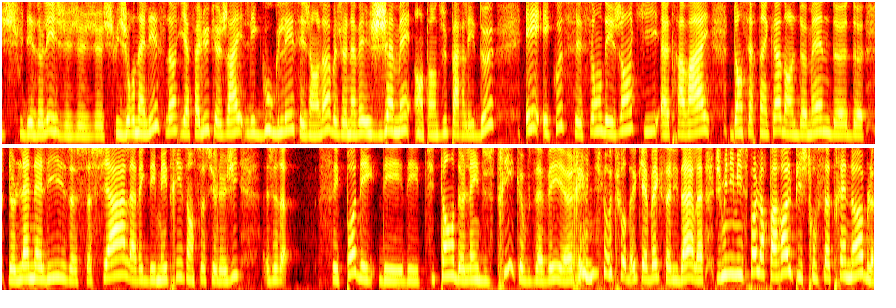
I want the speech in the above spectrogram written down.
Je suis désolée, je, je, je, suis journaliste, là. Il a fallu que j'aille les googler, ces gens-là. Ben, Je n'avais jamais entendu parler d'eux. Et écoute, ce sont des gens qui euh, travaillent, dans certains cas, dans le domaine de, de, de l'analyse sociale, avec des maîtrises en sociologie. Je c'est pas des, titans de l'industrie que vous avez euh, réunis autour de Québec solidaire. Là. Je minimise pas leurs paroles, puis je trouve ça très noble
